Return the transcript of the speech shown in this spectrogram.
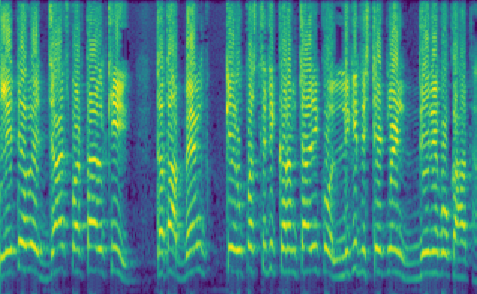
लेते हुए जाँच पड़ताल की तथा बैंक के उपस्थिति कर्मचारी को लिखित स्टेटमेंट देने को कहा था।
